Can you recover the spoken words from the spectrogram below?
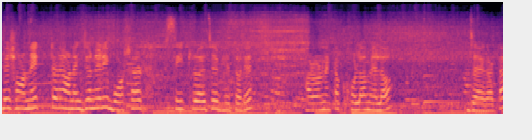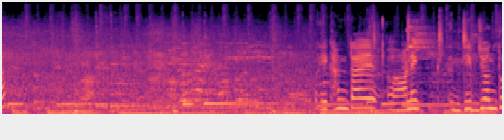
বেশ অনেকটা অনেকজনেরই বসার সিট রয়েছে ভেতরে, আর অনেকটা খোলামেলা জায়গাটা। এখানটায় অনেক জীবজন্তু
